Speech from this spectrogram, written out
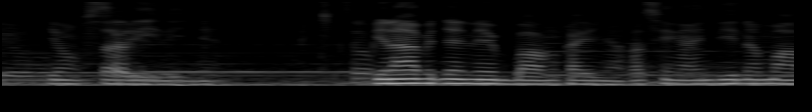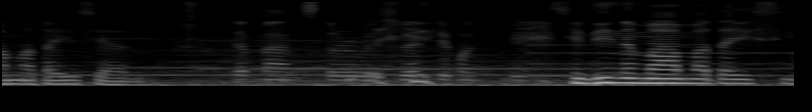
yung, Yung sarili niya. So, Ginamit niya na yung bangkay niya kasi nga hindi namamatay si ano. the monster with 21 faces. Hindi namamatay si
